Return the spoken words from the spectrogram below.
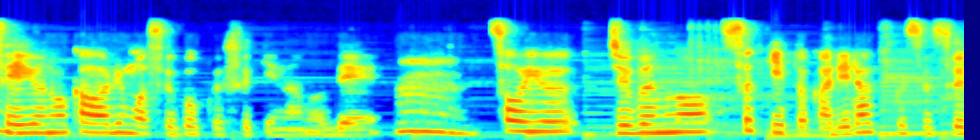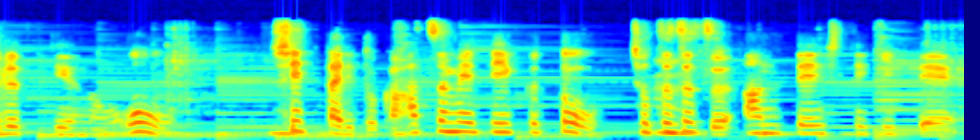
精油の香りもすごく好きなので、そういう自分の好きとかリラックスするっていうのを知ったりとか集めていくとちょっとずつ安定してきて、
